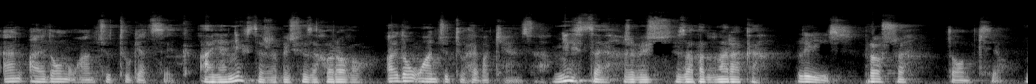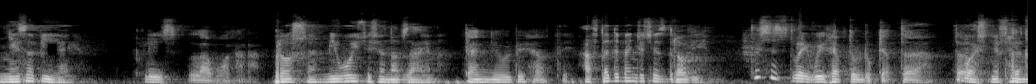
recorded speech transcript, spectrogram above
And I don't want you to get sick. A ja nie chcę, żebyś się zachorował. I don't want you to have a cancer. Nie chcę, żebyś zapadł na raka. Please Proszę, don't kill. nie zabijaj. Please love one another. Proszę, miłujcie się nawzajem. Then you will be healthy. A wtedy będziecie zdrowi. This is the way we have to look at the, the Właśnie w Ten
